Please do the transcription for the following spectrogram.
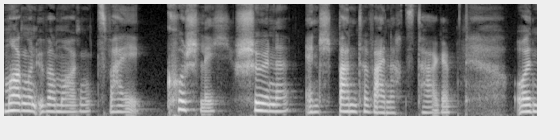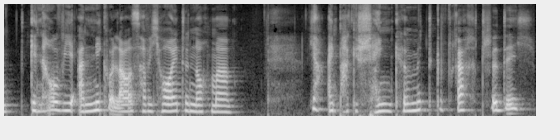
morgen und übermorgen zwei kuschelig, schöne, entspannte Weihnachtstage. Und genau wie an Nikolaus habe ich heute noch mal ja, ein paar Geschenke mitgebracht für dich.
